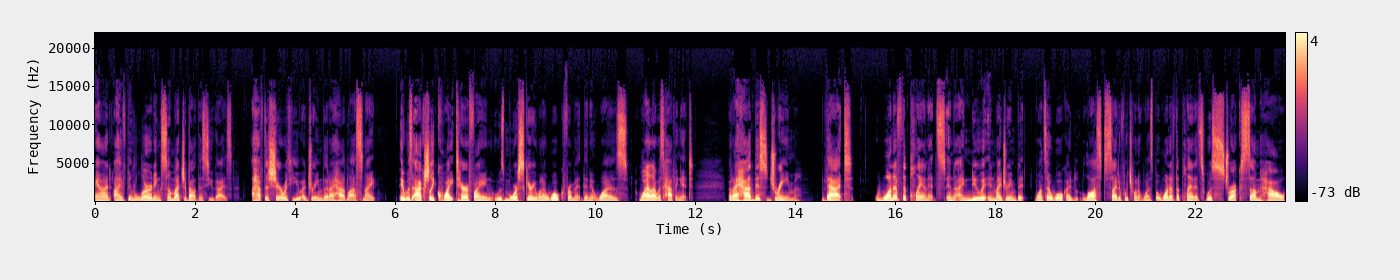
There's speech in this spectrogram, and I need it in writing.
And i've been learning so much about this you guys. I have to share with you a dream that i had last night it was actually quite terrifying. It was more scary when I woke from it than it was while I was having it. But I had this dream that one of the planets, and I knew it in my dream, but once I woke, I lost sight of which one it was. But one of the planets was struck somehow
